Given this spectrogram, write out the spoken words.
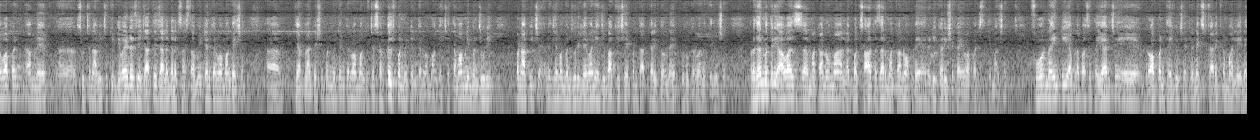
એવા પણ અમને સૂચના આવી છે કે ડિવાઈડર્સ જે જાતે જ અલગ અલગ સંસ્થાઓ મેન્ટેન કરવા માંગે છે. ત્યાં પ્લાન્ટેશન પણ મેન્ટેન કરવા માંગે છે સર્કલ્સ પણ મેન્ટેન કરવા માંગે છે. તમામની મંજૂરી પણ આપી છે અને જેમાં મંજૂરી લેવાની હજી બાકી છે એ પણ તાત્કાલિક ધોરણે પૂરું કરવાનું કીધું છે. પ્રધાનમંત્રી આવાસ મકાનોમાં લગભગ સાત હજાર મકાનો આપણે રેડી કરી શકાય એવા પરિસ્થિતિમાં છે. ફોર નાઇન્ટી આપણા પાસે તૈયાર છે, એ ડ્રો પણ થઈ ગયું છે એટલે નેક્સ્ટ કાર્યક્રમમાં લઈને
